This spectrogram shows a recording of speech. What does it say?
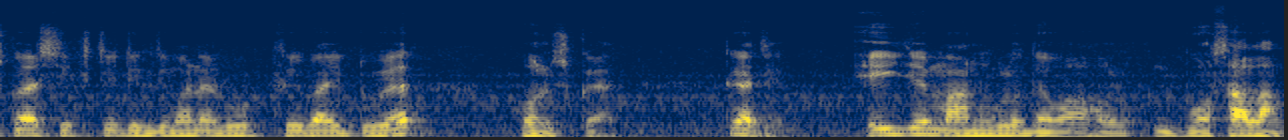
square sixty degree মানে রুট থ্রি বাই টু এর হোল স্কোয়ার ঠিক আছে? এই যে মানগুলো দেওয়া হল, বসালাম,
